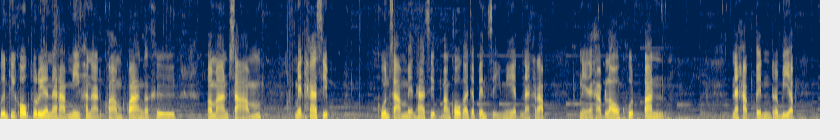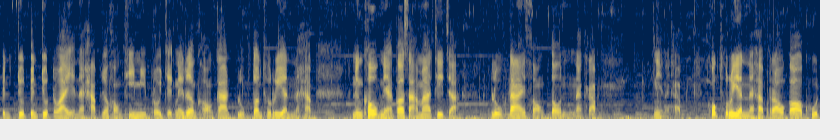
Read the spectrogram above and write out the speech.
พื้นที่โคกทุเรียนนะครับ มีขนาดความกว้างก็คือประมาณ3เมตร50คูณ3เมตร50บางโคกก็จะเป็น 4 เมตรนะครับนี่นะครับเราขุดปั้นนะครับเป็นระเบียบเป็นจุดเป็นจุดไว้นะครับ เจ้าของที่มีโปรเจกต์ในเรื่องของการปลูกต้นทุเรียนนะครับหนึ่งโคกเนี่ยก็สามารถที่จะ ปลูกได้ 2 ต้นนะครับ นี่นะครับโคกทุเรียนนะครับ เราก็ขุด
